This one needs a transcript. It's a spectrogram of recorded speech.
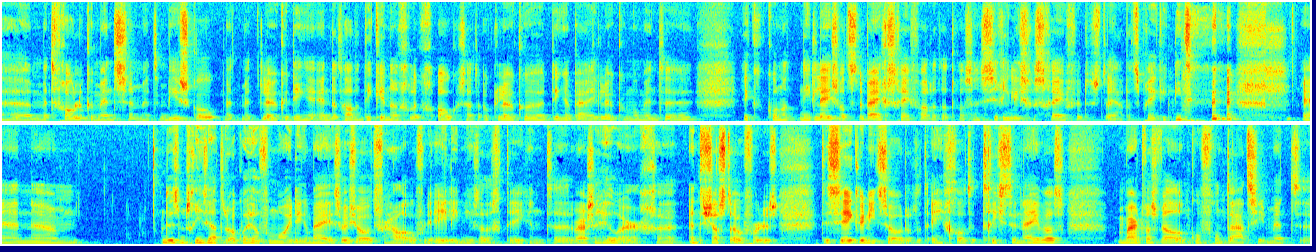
Uh, met vrolijke mensen, met een bioscoop, met, met leuke dingen. En dat hadden die kinderen gelukkig ook. Er zaten ook leuke dingen bij, leuke momenten. Ik kon het niet lezen wat ze erbij geschreven hadden. Dat was een Cyrillisch geschreven, dus ja, dat spreek ik niet. en... Um, dus misschien zaten er ook wel heel veel mooie dingen bij. Sowieso het verhaal over de alien die ze hadden getekend. Uh, waar ze heel erg uh, enthousiast over. Dus het is zeker niet zo dat het één grote triesternij was. Maar het was wel een confrontatie met, uh,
